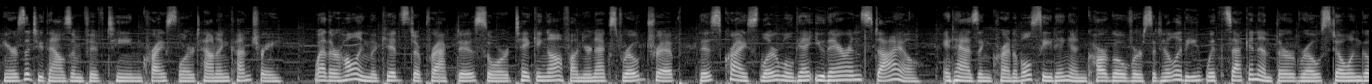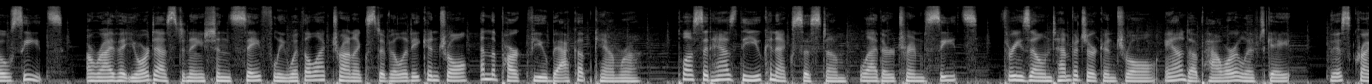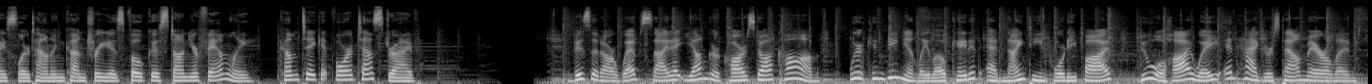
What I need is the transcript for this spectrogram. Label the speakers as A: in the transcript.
A: Here's a 2015 Chrysler Town & Country. Whether hauling the kids to practice or taking off on your next road trip, this Chrysler will get you there in style. It has incredible seating and cargo versatility with second and third row stow and go seats. Arrive at your destination safely with electronic stability control and the Park View backup camera. Plus, it has the Uconnect system, leather trimmed seats, three zone temperature control, and a power liftgate. This Chrysler Town & Country is focused on your family. Come take it for a test drive.
B: Visit our website at youngercars.com. We're conveniently located at 1945 Dual Highway in Hagerstown, Maryland.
